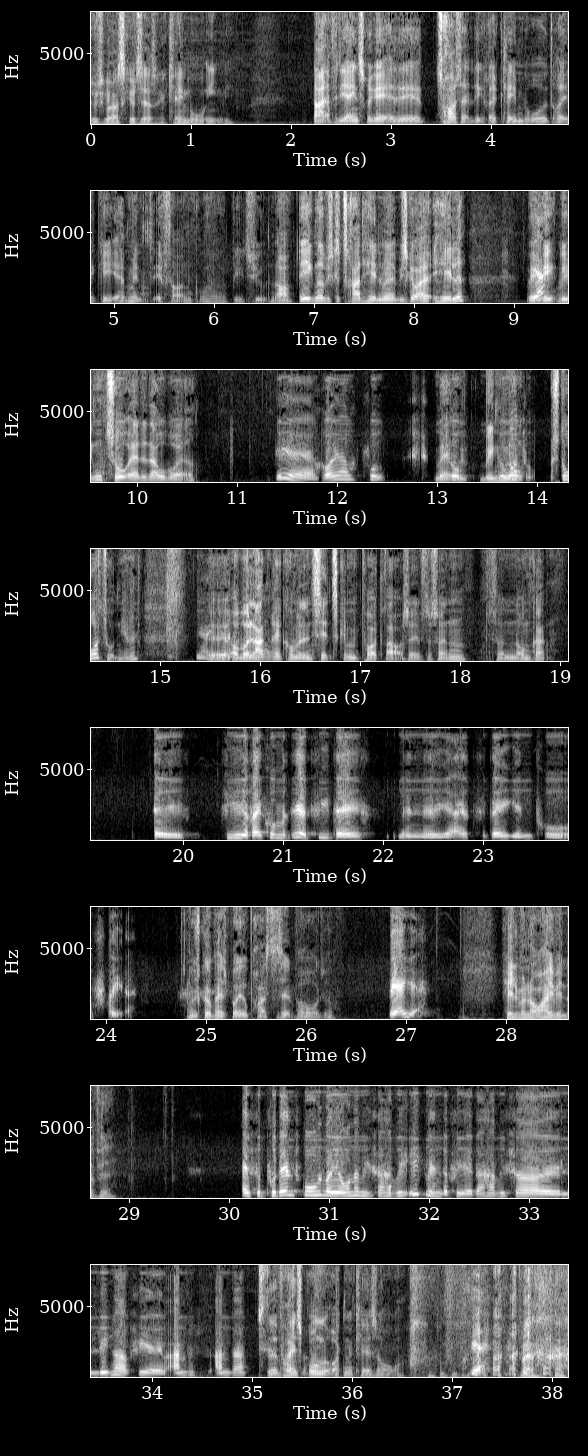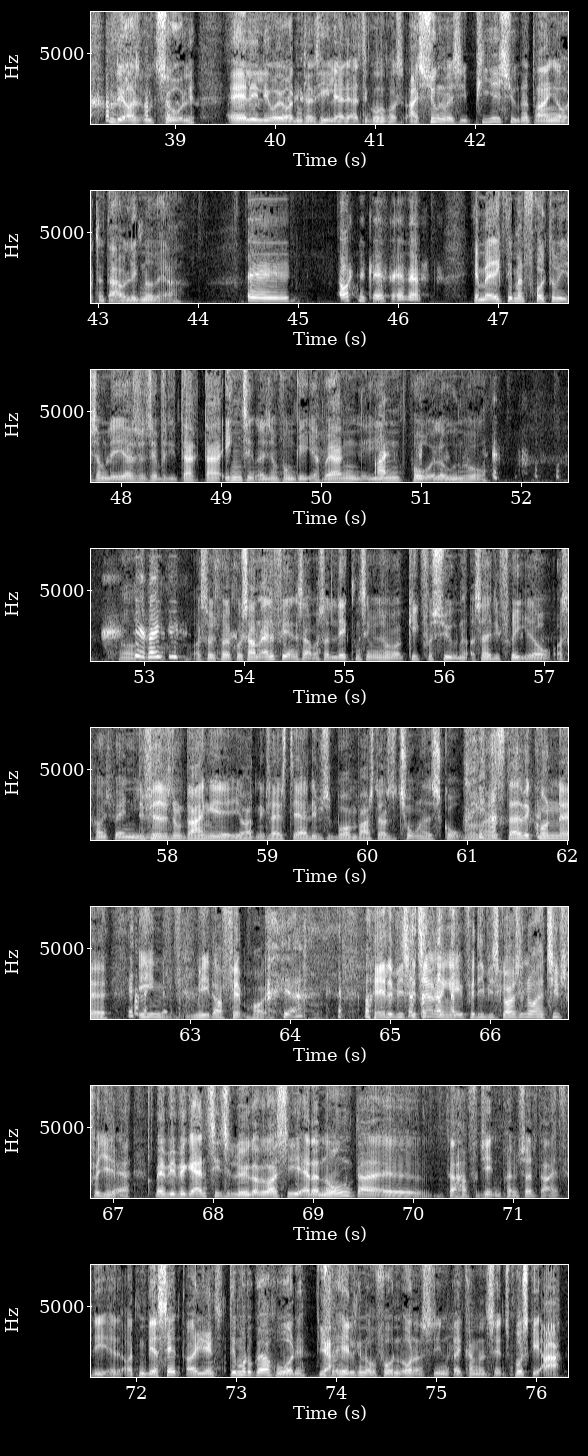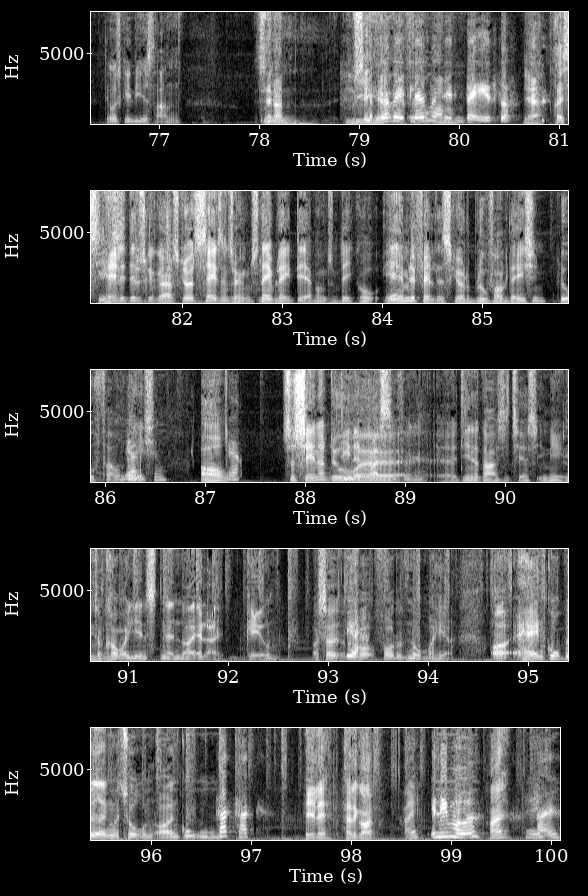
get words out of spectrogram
Du skal jo også skrive til deres reklamebureau egentlig. Nej, fordi jeg har indtryk af, at det trods alt ikke reklamebyrået, der redigerer, men efterhånden kunne man jo blive i tvivl. Nå, det er ikke noget, vi skal trætte Helle med. Vi skal bare Helle. Hvil, ja. Hvilken tog er det, der er opereret? Det er højre fod. Hvad, To. hvilken nummer- tog. Store tog, ja vel. Ja, Øh, og hvor lang rekonvalescens skal man pådrage sig efter sådan, sådan en omgang? øh, de rekommenderer 10 dage, men øh, jeg er tilbage igen på fredag. Nu skal du passe på ikke at presse dig selv for hårdt, jo. Ja, ja. Helle, hvornår har I vinterferie? Altså på den skole, hvor jeg underviser, har vi ikke vinterferie. Der har vi så øh, længere ferie andre, andre I stedet for har I sprunget 8. klasse over. Ja. Men det er også utåligt. Alle elever i 8. klasse, helt ærligt, altså det kunne godt. Nej, 7. vil jeg sige, piger i 7. og drenge i 8. Der er jo ikke noget værre. Øh, 8. klasse er værst. Jamen er det ikke det, man frygter ved som lærer, synes jeg, fordi der, der er ingenting, der ligesom fungerer, hverken indenpå eller udenpå. Og, Det er rigtigt. Og så hvis man kunne samle alle ferierne sammen, og så lægge den simpelthen, som gik for syvende, og så havde de fri et år, og så kom de tilbage i 9. Det fede sådan nogle drenge i, i 8. klasse, det er lige pludselig bruger man bare størrelse 200 i sko, men man er stadigvæk kun øh, 1 meter og 5 høj. Ja. Helle, vi skal til at ringe af, fordi vi skal også nå at have tips for hjem. Ja, men vi vil gerne sige tillykke, og vi vil også sige, er der nogen, der, øh, der har fortjent en præmie, så er det dig. Fordi, at, og den bliver sendt, og Jens, det må du gøre hurtigt. Ja. Så Helle kan nå at få den under sin rekonvalescens. Måske, ah, det er måske lige at stramme den. Sender den lige Så her vil jeg efter glæde mig til den bagefter. Ja, Præcis. Helle, det du skal gøre, du skriver til satans yngel, snablag dr.dk. I Ja. emnefeltet skriver du Blue Foundation, Blue Foundation. og Ja. så sender du Din adresse, øh, øh, din adresse til os i mailen. Så kommer Jens den anden eller gaven. Og så Ja. får, får du et nummer her. Og have en god bedring med togen, og en god uge. Tak, tak. Helle, ha' det godt. Hej. I lige måde. Hej. Hej. Hej.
